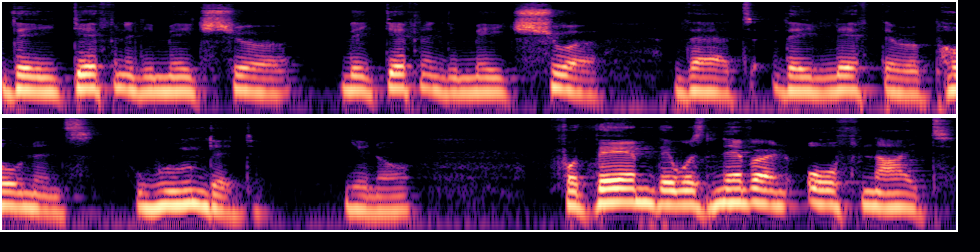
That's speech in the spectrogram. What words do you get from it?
they definitely made sure they definitely made sure that they left their opponents wounded. You know, for them there was never an off night.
